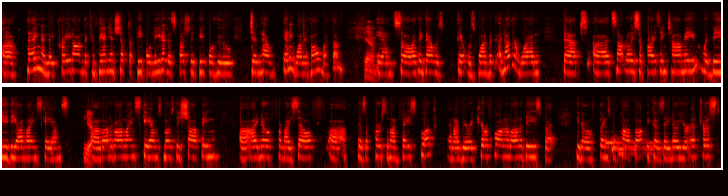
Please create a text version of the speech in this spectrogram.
uh, yeah. thing, and they preyed on the companionship that people needed, especially people who didn't have anyone at home with them. Yeah. And so I think that was it was one, but another one that uh, it's not really surprising, Tommy, would be the online scams. Yeah. Uh, a lot of online scams, mostly shopping uh, I know for myself, uh, as a person on Facebook, and I'm very careful on a lot of these, but you know, things will pop up because they know your interest.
